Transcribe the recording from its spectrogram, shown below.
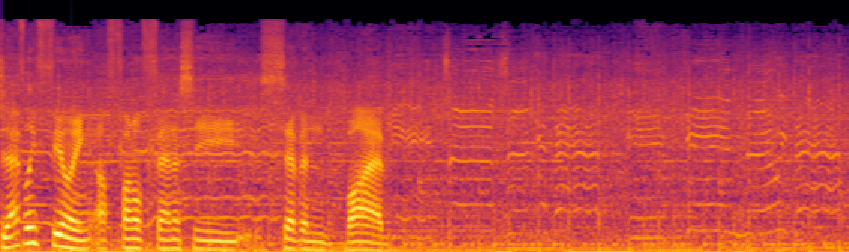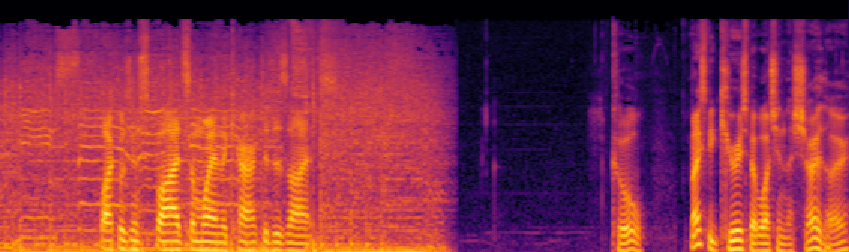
definitely feeling a Final Fantasy VII vibe. Like was inspired some way in the character designs. Cool. Makes me curious about watching the show though.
